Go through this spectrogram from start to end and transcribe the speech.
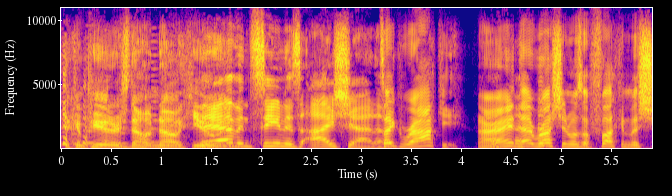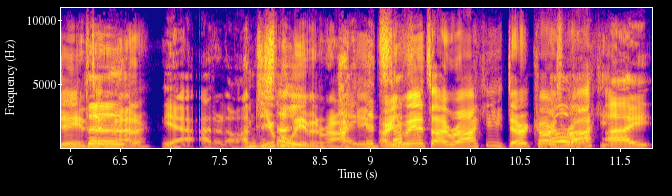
the computers don't know human. They haven't seen his eyeshadow. It's like Rocky. All right, that Russian was a fucking machine. It The- didn't matter. yeah, I don't know. I'm just you not- believe in Rocky? it's Are you anti Rocky? Derek Carr's No, Rocky I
